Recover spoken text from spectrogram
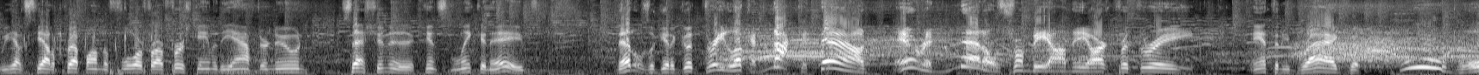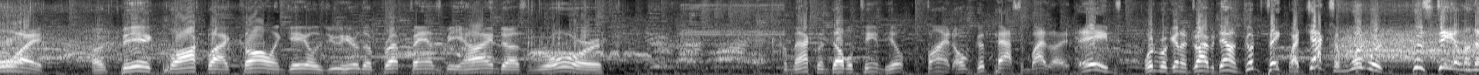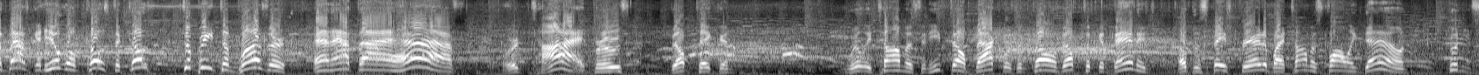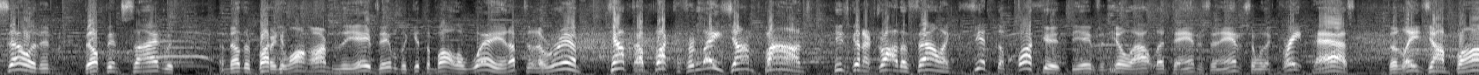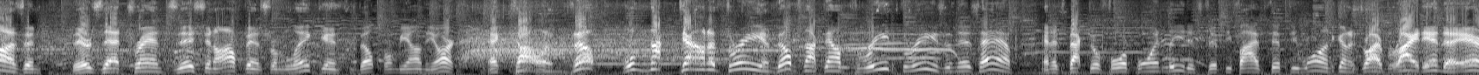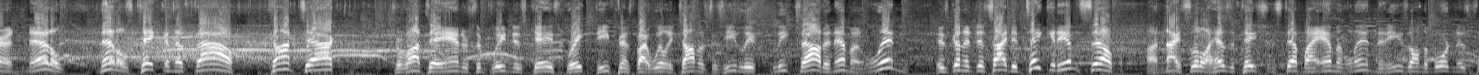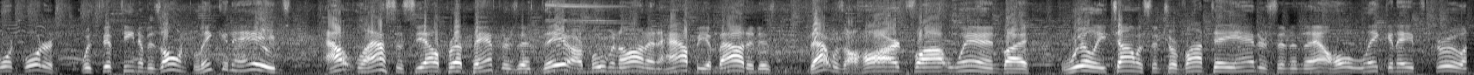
We have Seattle Prep on the floor for our first game of the afternoon session against Lincoln Abes. Nettles will get a good three look and knock it down. Aaron Nettles from beyond the arc for three. Anthony Bragg, but oh boy, a big block by Colin Gale as you hear the prep fans behind us roar. Macklin double teamed. He'll find, oh, good passing by the Abes. Woodward going to drive it down. Good fake by Jackson Woodward. The steal in the basket. He'll go coast to coast to beat the buzzer. And at the half, we're tied, Bruce. Velp taking Willie Thomas, and he fell backwards, and Colin Velp took advantage of the space created by Thomas falling down. Couldn't sell it, and Velp inside with Another bucket. Long arm to the Abes able to get the ball away and up to the rim. Count the bucket for Lejean Bonds. He's going to draw the foul and fit the bucket. The Abes and Hill outlet to Anderson. Anderson with a great pass to Lejean Bonds. And there's that transition offense from Lincoln. Velp from beyond the arc. And Colin Velp will knock down a three. And Velp's knocked down three threes in this half. And it's back to a four point lead. It's 55 51. He's going to drive right into Aaron Nettles. Nettles taking the foul. Contact. Travante Anderson pleading his case. Great defense by Willie Thomas as he le- leaks out, and Emmett Linton is going to decide to take it himself. A nice little hesitation step by Emmett Linton, and he's on the board in his fourth quarter with 15 of his own. Lincoln Abes outlasts the Seattle Prep Panthers, and they are moving on and happy about it. As that was a hard-fought win by Willie Thomas and Travante Anderson and the whole Lincoln Abes crew.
